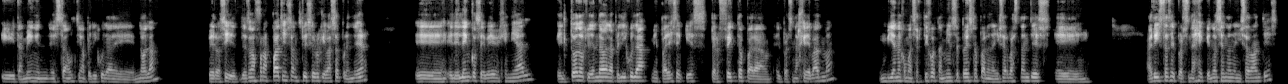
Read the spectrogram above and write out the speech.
y también en esta última película de Nolan. Pero sí, de todas formas, Pattinson estoy seguro que va a sorprender. Eh, el elenco se ve genial. El tono que le han dado a la película me parece que es perfecto para el personaje de Batman. Un villano como acertijo también se presta para analizar bastantes eh, aristas del personaje que no se han analizado antes.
